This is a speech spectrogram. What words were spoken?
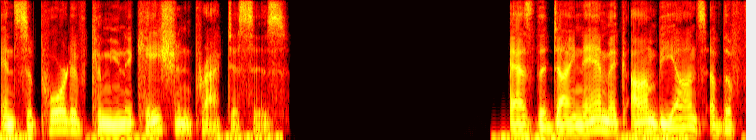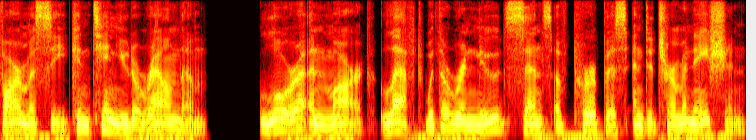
and supportive communication practices. As the dynamic ambiance of the pharmacy continued around them, Laura and Mark left with a renewed sense of purpose and determination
